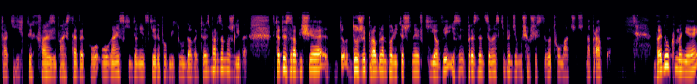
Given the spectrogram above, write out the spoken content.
takich tych quasi państwek Ługańskiej, Donieckiej Republiki Ludowej. To jest bardzo możliwe. Wtedy zrobi się duży problem polityczny w Kijowie i prezydent Zelenski będzie musiał się z tego tłumaczyć, naprawdę. Według mnie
